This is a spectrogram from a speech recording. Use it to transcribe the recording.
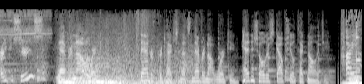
Are you serious? Never not working. Dandruff protection that's never not working. Head and Shoulders Scalp Shield technology. Are you?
